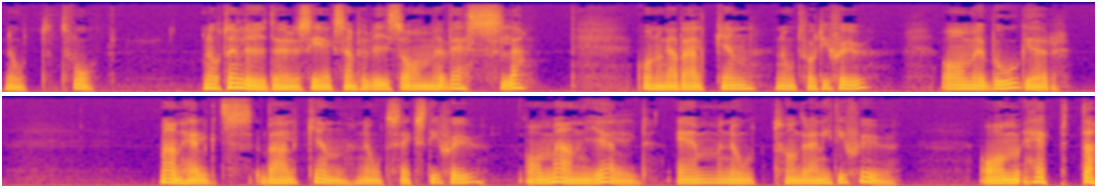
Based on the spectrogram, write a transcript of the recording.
Not 2. Noten lyder se exempelvis om Vessla, Konungabalken, not 47, om Boger, Manhelgdsbalken, not 67, om Mangäld, M, not 197, om Hepta,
